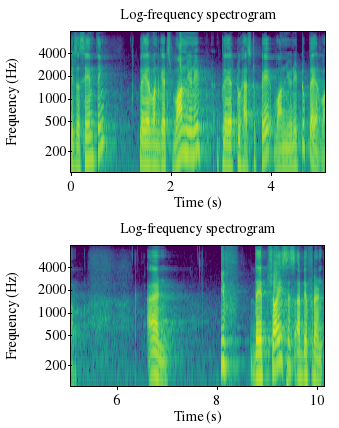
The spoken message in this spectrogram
it is the same thing player 1 gets 1 unit player 2 has to pay 1 unit to player 1. And if their choices are different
